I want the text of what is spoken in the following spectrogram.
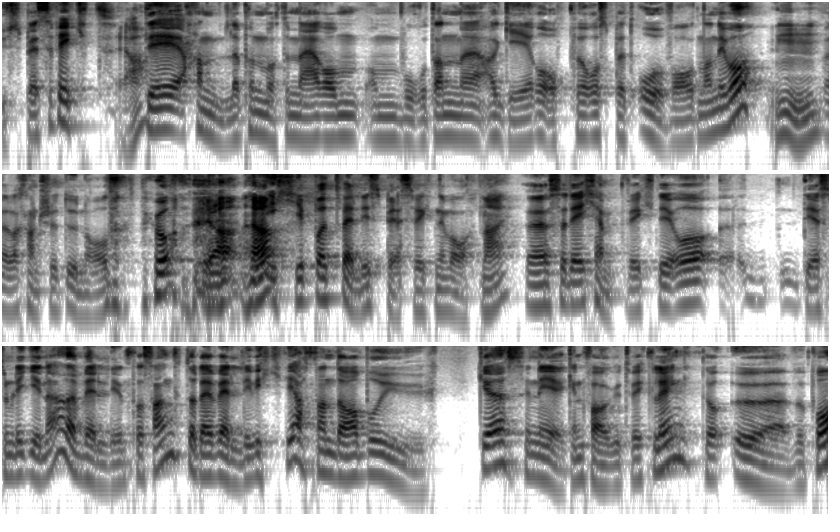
uspesifikt. Ja. Det handler på en måte mer om, om hvordan vi agerer og oppfører oss på et overordna nivå. Eller kanskje et underordna nivå. Mm. Ja, ja. Og ikke på et veldig spesifikt nivå. Nei. Eh, Så det er kjempeviktig. Og det som ligger inne her, er veldig interessant, og det er veldig viktig at man da bruker sin egen fagutvikling til å øve på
